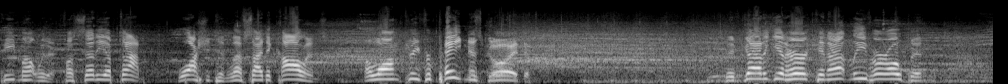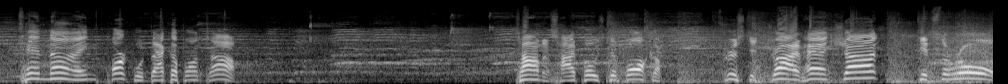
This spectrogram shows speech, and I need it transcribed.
Piedmont with it. Fassetti up top. Washington left side to Collins. A long three for Peyton is good. They've got to get her, cannot leave her open. 10 9, Parkwood back up on top. Thomas, high post to Balkum. Kristen, drive, hang, shot, gets the roll.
